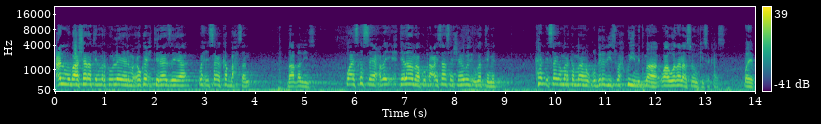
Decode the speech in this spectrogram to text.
can mubaasharatin markuu leeyahay muxuu ka ixtiraazayaa wax isaga ka baxsan daaqadiisa. Waa iska seexday ixtilaamaa ku dhacay saasaan shahwadii uga timid. Kan isaga marka maahan qudradiisa wax ku yimid maaha waa wadanaa soonkiisa kaas. Ayb.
